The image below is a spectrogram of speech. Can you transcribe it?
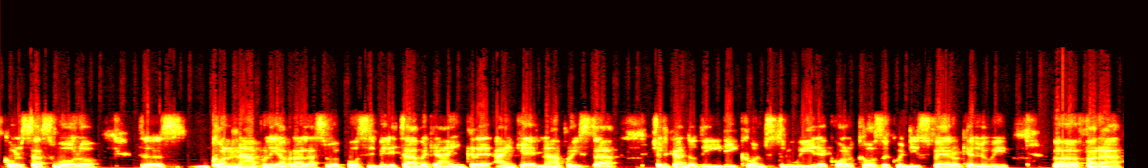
col Sassuolo con Napoli avrà la sua possibilità perché anche, anche Napoli sta cercando di, di, costruire qualcosa. Quindi spero che lui uh, farà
